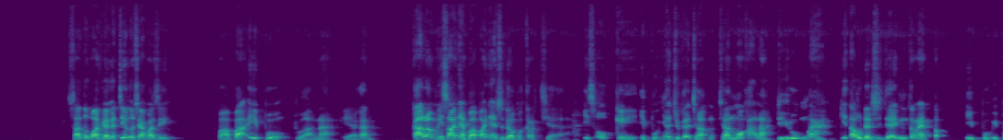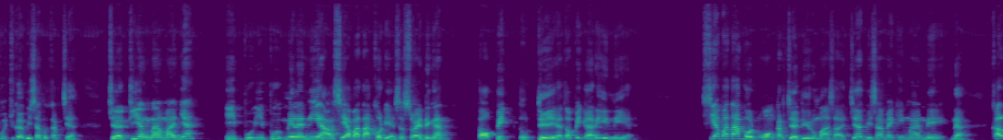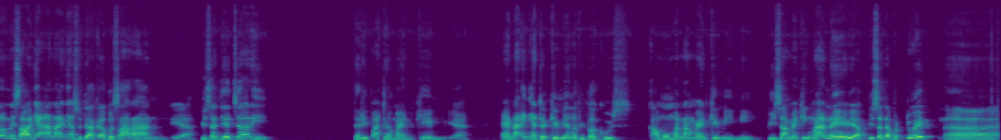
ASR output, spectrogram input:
satu keluarga kecil itu siapa sih? Bapak, ibu, dua anak, ya kan? Kalau misalnya bapaknya sudah bekerja, is okay. Ibunya juga jangan, jangan mau kalah. Di rumah kita udah disediain internet, ibu-ibu juga bisa bekerja. Jadi yang namanya ibu-ibu milenial, siapa takut ya? Sesuai dengan topik today ya, topik hari ini ya. Siapa takut uang kerja di rumah saja bisa making money. Nah, kalau misalnya anaknya sudah agak besaran, ya bisa diajari daripada main game, ya enak ini ada game yang lebih bagus. Kamu menang main game ini bisa making money ya, bisa dapat duit. Nah,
